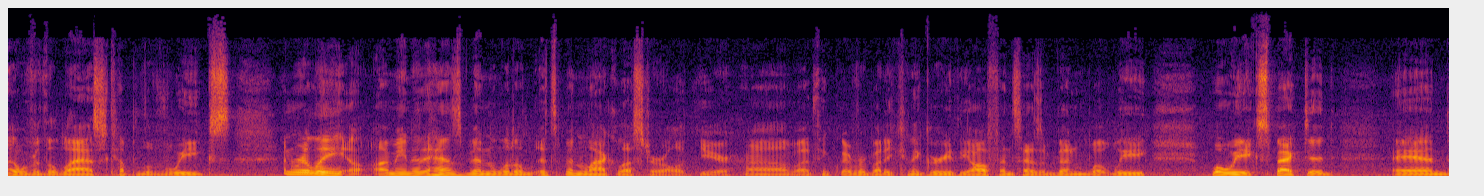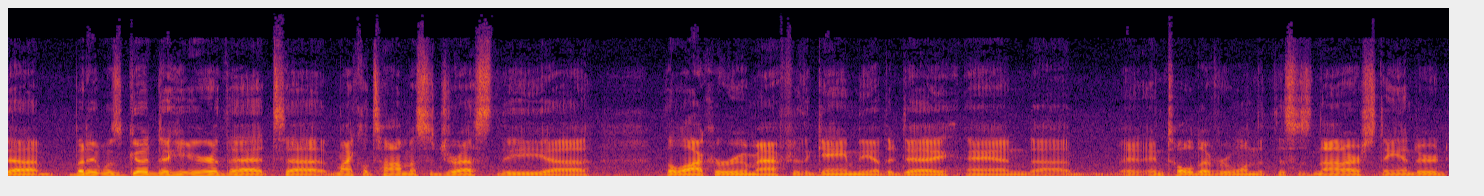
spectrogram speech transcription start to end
over the last couple of weeks, and really, I mean, it has been a little. It's been lackluster all year. Uh, I think everybody can agree the offense hasn't been what we what we expected, and uh, but it was good to hear that uh, Michael Thomas addressed the. The locker room after the game the other day and uh, and told everyone that this is not our standard.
